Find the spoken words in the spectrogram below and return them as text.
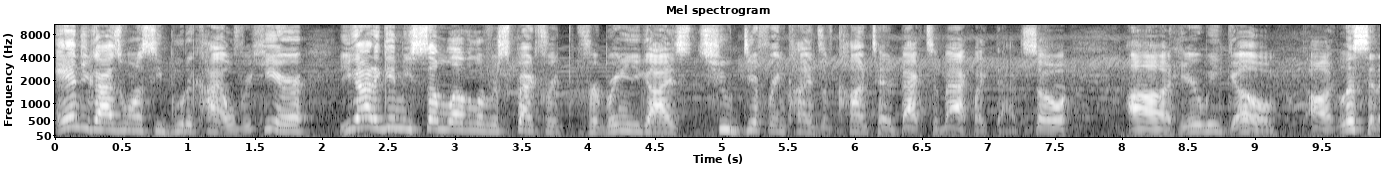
and you guys want to see Budokai over here, you got to give me some level of respect for, for bringing you guys two different kinds of content back to back like that. So, uh, here we go. Uh, listen,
